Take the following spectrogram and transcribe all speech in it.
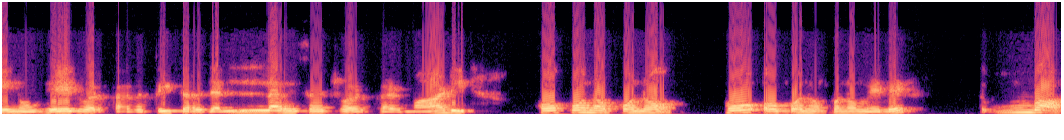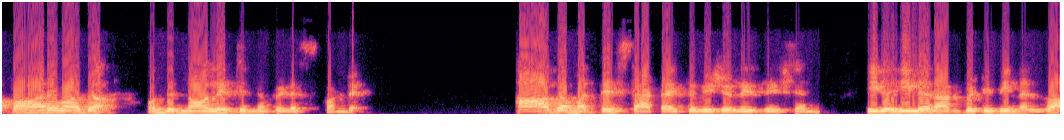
ಏನು, ಹೇಗ್ ವರ್ಕ್ ಆಗುತ್ತೆ, ಈ ತರದೆಲ್ಲ ರಿಸರ್ಚ್ ವರ್ಕ್ ಮಾಡಿ ಹೋಪೋನೊಪೊನೊ ಹೋ ಓಪೋನೊಪೊನೊ ಮೇಲೆ ತುಂಬಾ ಅಪಾರವಾದ ಒಂದು ನಾಲೆಡ್ಜ್ ಅನ್ನ ಬೆಳೆಸ್ಕೊಂಡೆ. ಆಗ ಮತ್ತೆ ಸ್ಟಾರ್ಟ್ ಆಯ್ತು ವಿಜುವಲೈಸೇಷನ್ ಈಗ ಹೀಲರ್ ಆಗ್ಬಿಟ್ಟಿದೀನಲ್ವಾ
